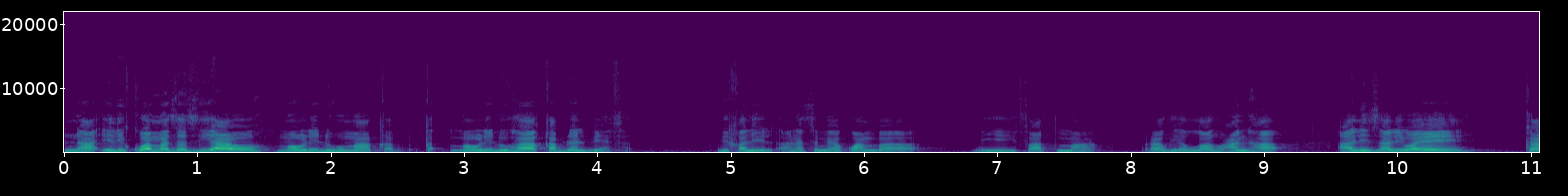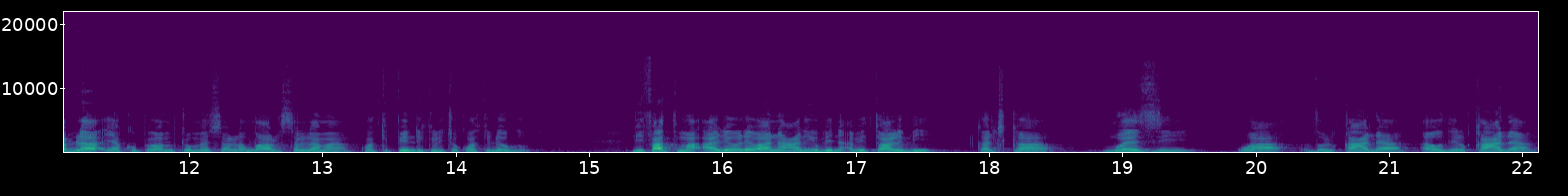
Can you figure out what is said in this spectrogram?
na ilikuwa mazazi yao mauliduhuma, mauliduha qabla lbitha biqalil anasema ya kwamba bifatma radiallahu anha alizaliwa yeye kabla ya kupewa mtume salllah alih wasalama kwa kipindi kilichokuwa kidogo. Bifatma aliolewa na aliyu bin abitalibi katika mwezi wa dhulqada au dhilqada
